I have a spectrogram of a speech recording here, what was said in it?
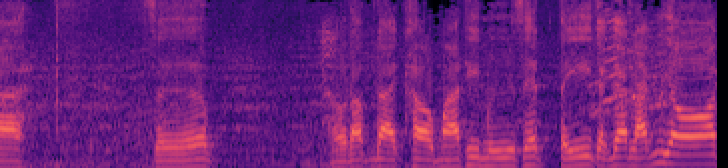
าเสิร์ฟเรารับได้เข้ามาที่มือเซตตีจากด้านหลังยอด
